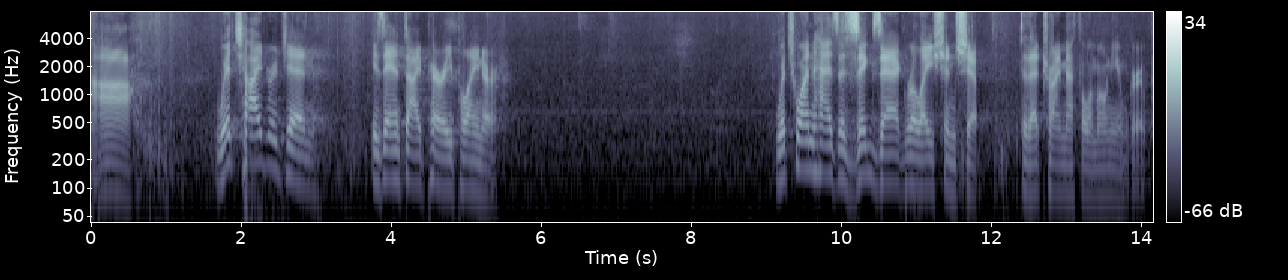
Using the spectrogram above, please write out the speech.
Ah, which hydrogen is anti-periplanar? Which one has a zigzag relationship to that trimethylammonium group?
